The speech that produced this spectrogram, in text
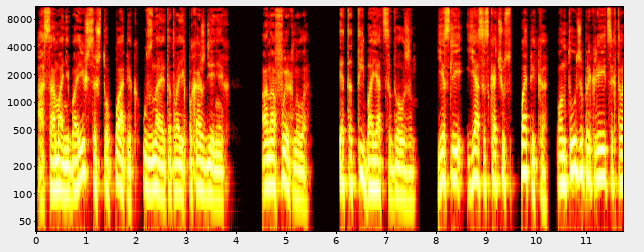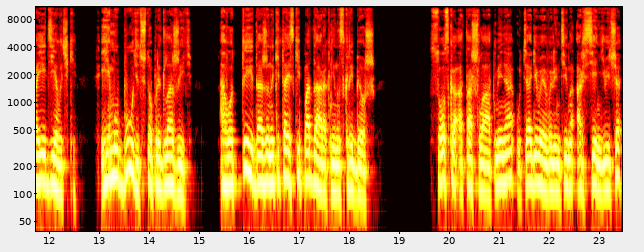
«А сама не боишься, что папик узнает о твоих похождениях?» Она фыркнула. «Это ты бояться должен. Если я соскочу с папика, он тут же приклеится к твоей девочке, и ему будет что предложить. А вот ты даже на китайский подарок не наскребешь. Соска отошла от меня, утягивая Валентина Арсеньевича,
